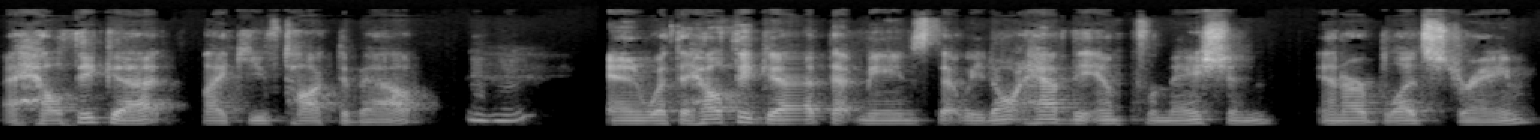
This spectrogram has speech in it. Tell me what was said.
a healthy gut like you've talked about Mm-hmm. And with a healthy gut, that means that we don't have the inflammation in our bloodstream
